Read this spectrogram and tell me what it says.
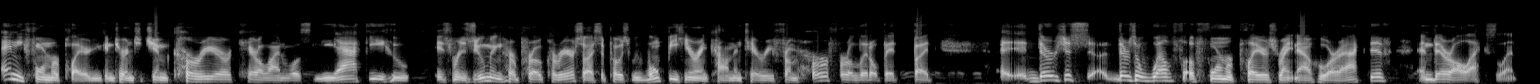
any former player, you can turn to Jim Courier, Caroline Wozniacki, who is resuming her pro career. So I suppose we won't be hearing commentary from her for a little bit. But uh, there's just there's a wealth of former players right now who are active, and they're all excellent.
